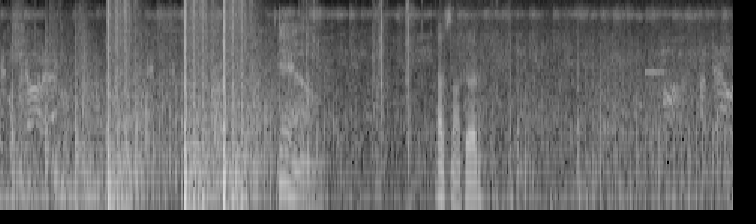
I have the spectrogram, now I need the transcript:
Getting shot at. Damn. That's not good. I'm down.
